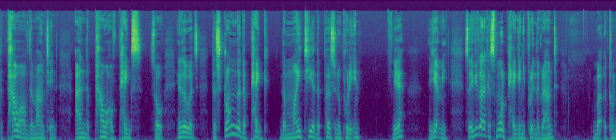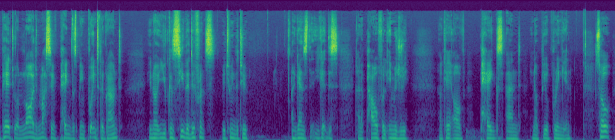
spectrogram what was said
the power of the mountain and the power of pegs. So in other words the stronger the peg the mightier the person who put it in. Yeah? You get me? So if you got like a small peg and you put it in the ground but compared to a large massive peg that's been put into the ground you know you can see the difference between the two. Against you get this kind of powerful imagery okay of pegs and you know people putting in. So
